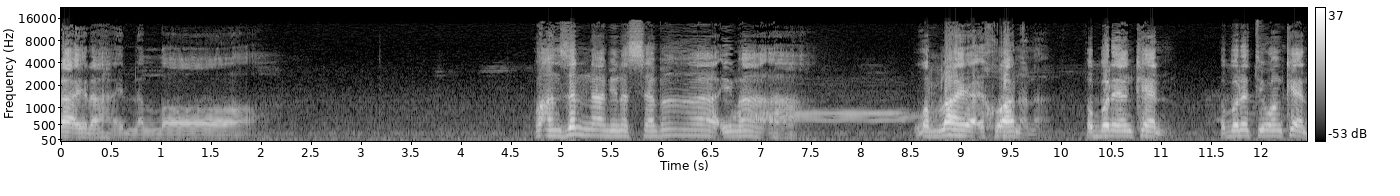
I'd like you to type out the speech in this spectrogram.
laa ilaha illa allah وأنزلنا من السماء ماء والله يا إخواننا obboleeyyan keen obbolettiiwwan keen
